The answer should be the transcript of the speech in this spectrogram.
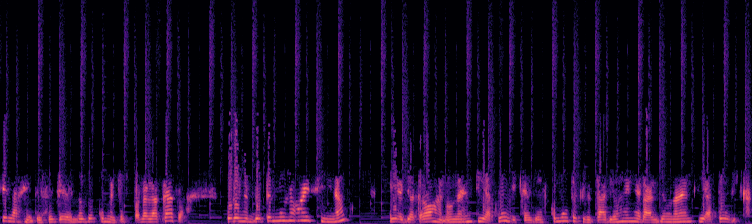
que la gente se lleve los documentos para la casa. Por ejemplo, tengo una vecina y ella trabaja en una entidad pública, ella es como secretario general de una entidad pública.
